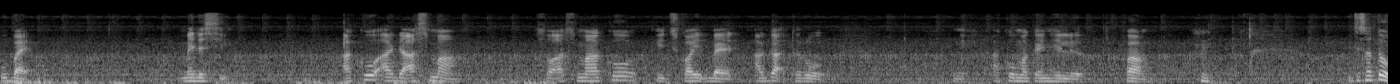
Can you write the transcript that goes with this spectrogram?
Ubat Medicine Aku ada asma So asma aku It's quite bad Agak teruk Ni, aku makan inhaler. Faham? Itu satu.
